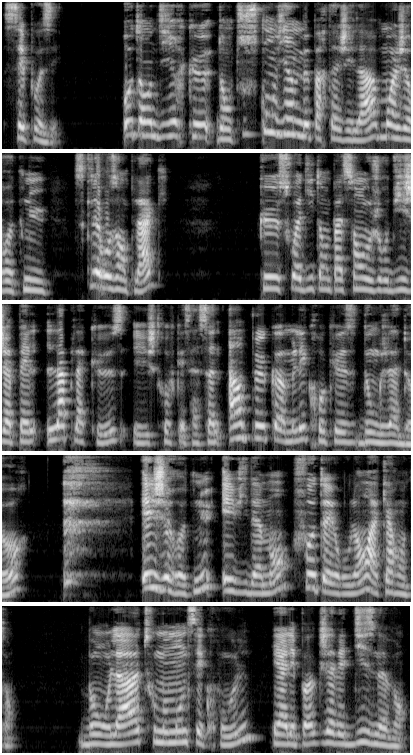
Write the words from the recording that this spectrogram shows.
c'est posé. Autant dire que dans tout ce qu'on vient de me partager là, moi j'ai retenu sclérose en plaques, que soit dit en passant aujourd'hui j'appelle la plaqueuse, et je trouve que ça sonne un peu comme les croqueuses, donc j'adore. Et j'ai retenu évidemment fauteuil roulant à 40 ans. Bon là, tout mon monde s'écroule, et à l'époque j'avais 19 ans.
